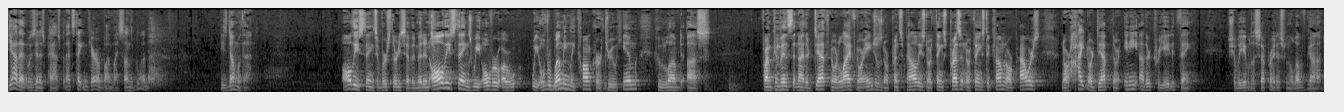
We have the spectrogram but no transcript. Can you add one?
Yeah, that was in his past, but that's taken care of by my son's blood. He's done with that. All these things in verse 37, but in all these things we over or we overwhelmingly conquer through him who loved us. For I'm convinced that neither death, nor life, nor angels, nor principalities, nor things present, nor things to come, nor powers, nor height, nor depth, nor any other created thing shall be able to separate us from the love of God,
